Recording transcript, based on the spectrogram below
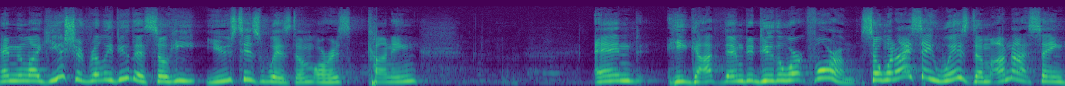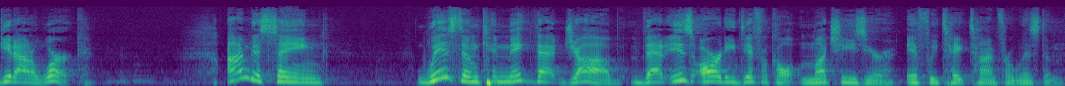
And like, you should really do this. So he used his wisdom or his cunning and he got them to do the work for him. So when I say wisdom, I'm not saying get out of work. I'm just saying wisdom can make that job that is already difficult much easier if we take time for wisdom.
